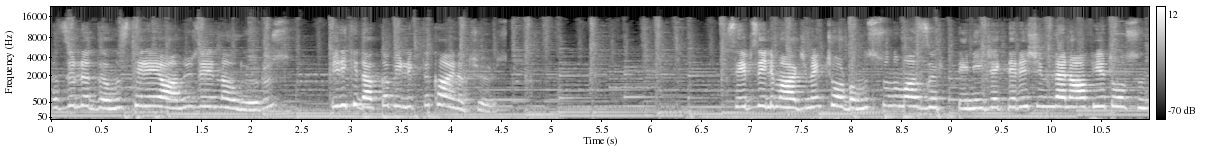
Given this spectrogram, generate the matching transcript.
Hazırladığımız tereyağını üzerine alıyoruz. 1-2 dakika birlikte kaynatıyoruz. Sebzeli mercimek çorbamız sunumu hazır. Deneyeceklere şimdiden afiyet olsun.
